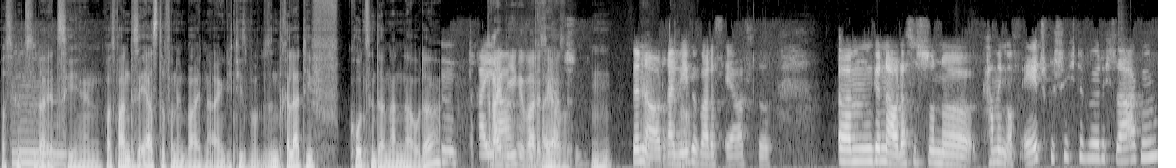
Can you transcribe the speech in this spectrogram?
Was willst mm. du da mm. erzählen? Was war denn das erste von den beiden eigentlich? Die sind relativ kurz hintereinander, oder? Mm, drei, drei Wege war das drei erste. Mhm. Genau, drei genau. Wege war das erste. Ähm, genau, das ist so eine Coming-of-Age-Geschichte, würde ich sagen.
